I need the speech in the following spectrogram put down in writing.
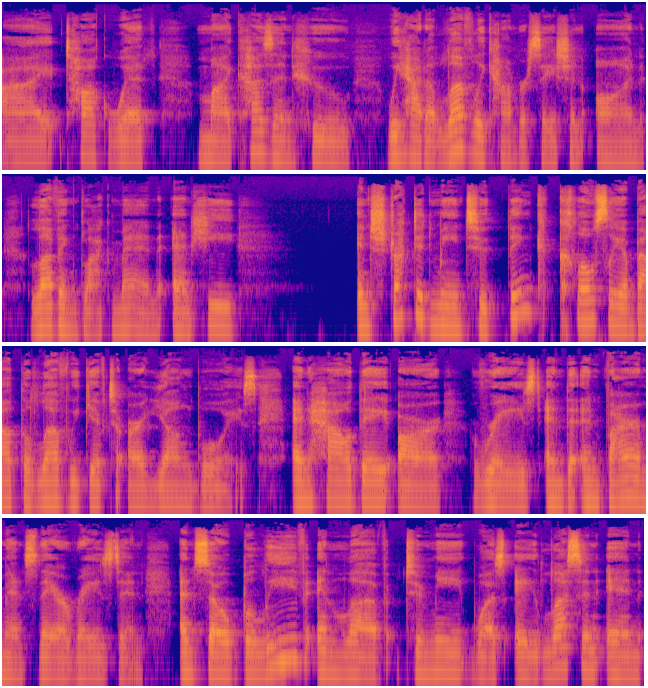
I talk with my cousin who we had a lovely conversation on loving black men and he instructed me to think closely about the love we give to our young boys and how they are raised and the environments they are raised in. And so, believe in love to me was a lesson in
